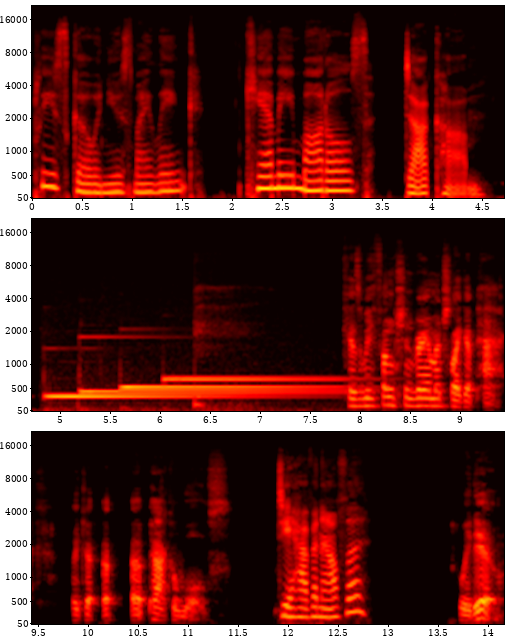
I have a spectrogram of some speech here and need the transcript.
please go and use my link, cammymodels.com. Because we function very much like a pack. Like a, a, a pack of wolves. Do you have an alpha? We do.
